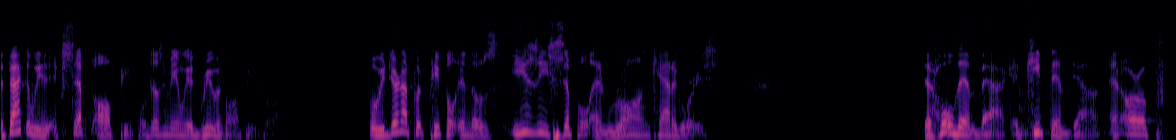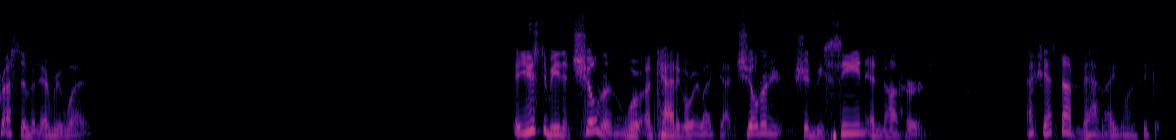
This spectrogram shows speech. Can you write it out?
The fact that we accept all people doesn't mean we agree with all people. But we dare not put people in those easy, simple, and wrong categories that hold them back and keep them down and are oppressive in every way. It used to be that children were a category like that. Children should be seen and not heard. Actually, that's not bad. I don't want to think it,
